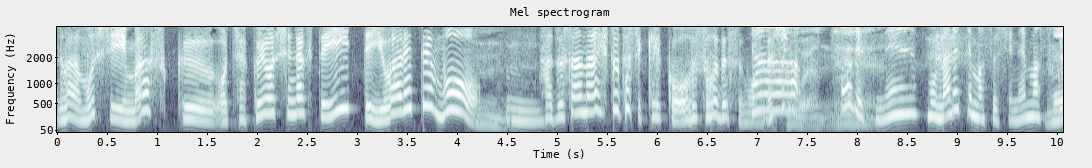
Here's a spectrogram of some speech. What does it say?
はもしマスクを着用しなくていいって言われても、うん、外さない人たち結構多そうですもんね。そうやね。そうですね。もう慣れてますしね、マスクもう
